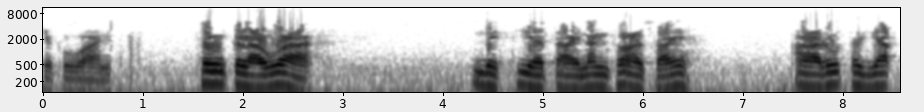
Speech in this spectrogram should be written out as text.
จักรวาลเพิ่งกล่าวว่า เด็กที่จะตายนั้นเพราะอาศัยอารุทยักษ์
